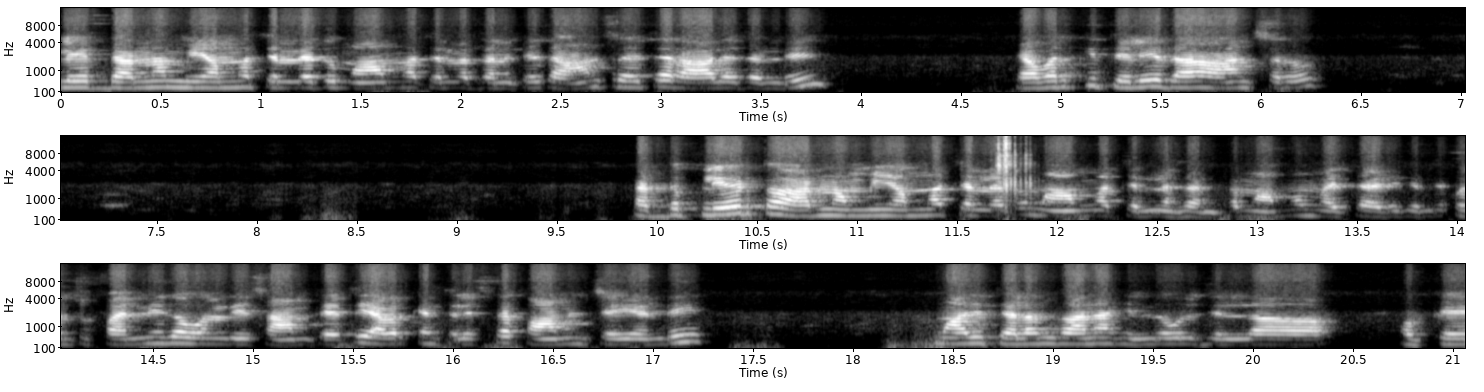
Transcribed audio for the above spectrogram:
ప్లేట్ దన్నం మీ అమ్మ తినలేదు మా అమ్మ తినలేదు దానికైతే ఆన్సర్ అయితే రాలేదండి. ఎవరికి తెలియదా ఆన్సరు? పెద్ద ప్లేట్తో ఆడినాం. మీ అమ్మ తినలేదు మా అమ్మ తినలేదు అంట. మా అమ్మమ్మ అయితే అడిగింది కొంచెం ఫన్నీగా ఉంది సామెత అయితే ఎవరికైనా తెలిస్తే కామెంట్ చేయండి. మాది తెలంగాణ హిందువుల జిల్లా. ఓకే.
